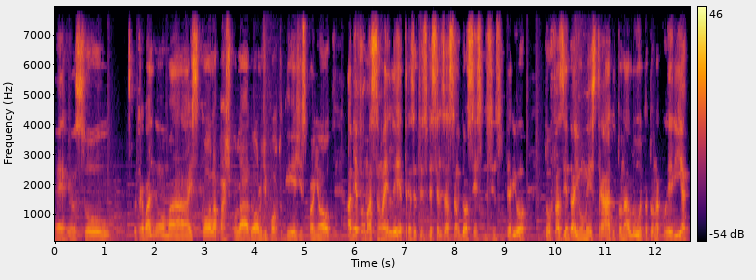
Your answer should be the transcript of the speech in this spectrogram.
né? Eu sou eu trabalho numa escola particular, dou aula de português, de espanhol. A minha formação é letras, eu tenho especialização em docência do ensino superior. Estou fazendo aí um mestrado, estou na luta, estou na correria.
